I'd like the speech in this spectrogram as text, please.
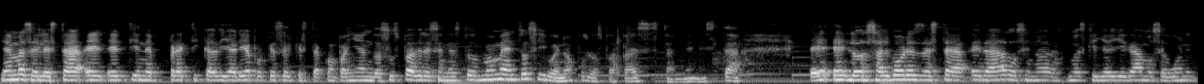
Y además él, está, él, tiene práctica diaria porque es el que está acompañando a sus padres en estos momentos y bueno, pues los papás están en esta, en los albores de esta edad, o si no, no es que ya llegamos según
